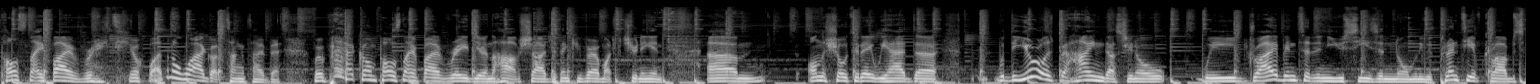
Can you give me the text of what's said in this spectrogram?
Pulse 95 Radio. I don't know why I got tongue tied there. We're back on Pulse 95 Radio in the heart of Sharjah. Thank you very much for tuning in. Um, on the show today, we had, uh, with the Euros behind us, you know, we drive into the new season normally with plenty of clubs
